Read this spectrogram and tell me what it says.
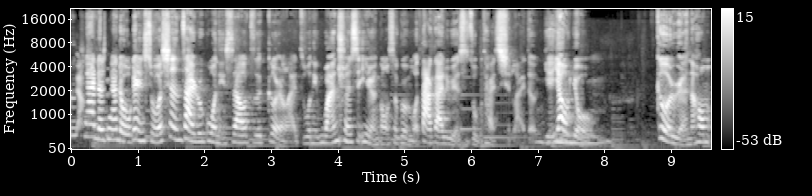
这样。亲爱的，亲爱的，我跟你说，现在如果你是要自个人来做，你完全是一人公司规模，大概率也是做不太起来的，也要有。个人，然后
